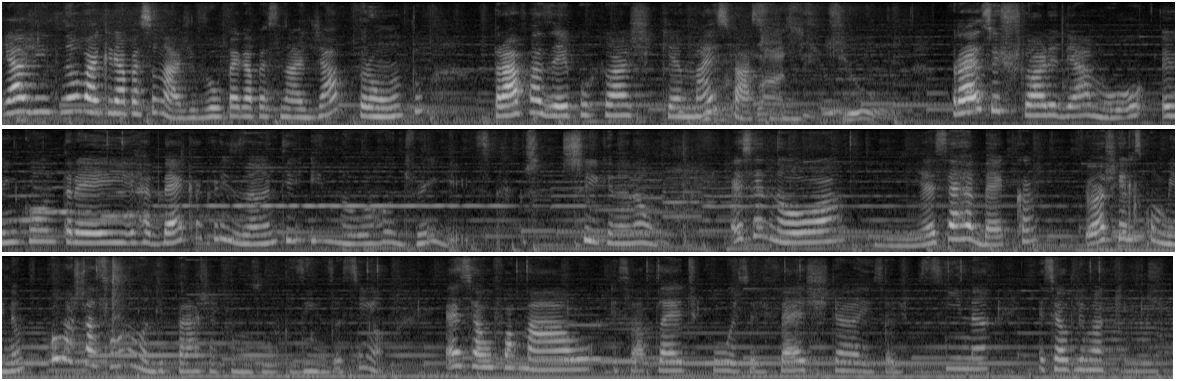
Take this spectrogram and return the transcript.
e a gente não vai criar personagem. Vou pegar personagem já pronto pra fazer porque eu acho que é mais fácil, gente. Pra essa história de amor, eu encontrei Rebeca Crisante e Noah Rodrigues. Chique, né não? Esse é Noah e essa é Rebeca. Eu acho que eles combinam. Vou mostrar só uma de praxe aqui, uns lookzinhos assim, ó. Esse é o formal, esse é o atlético, esse é de festa, esse é de piscina, esse é o clima quente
